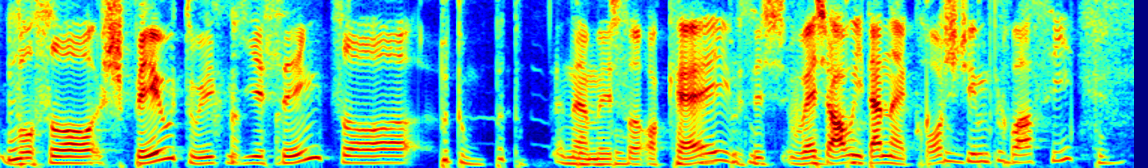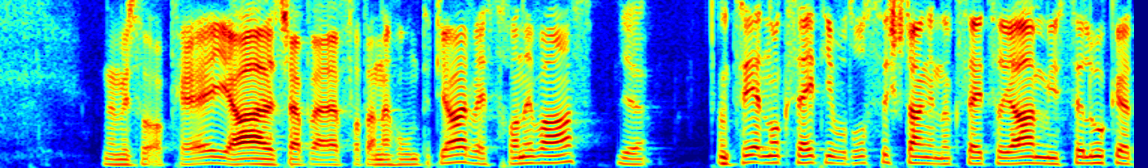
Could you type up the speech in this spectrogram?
die so spielt und irgendwie singt, so und dann haben wir so, okay, was ist, und weißt du, alle in diesen Kostüm quasi. Dann haben wir so, okay, ja, es ist eben von diesen 100 Jahren, weiss ich auch nicht was. Ja. Und sie hat noch gesagt, die, die draussen standen, hat noch gesagt, so, ja, müsst ihr schauen,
